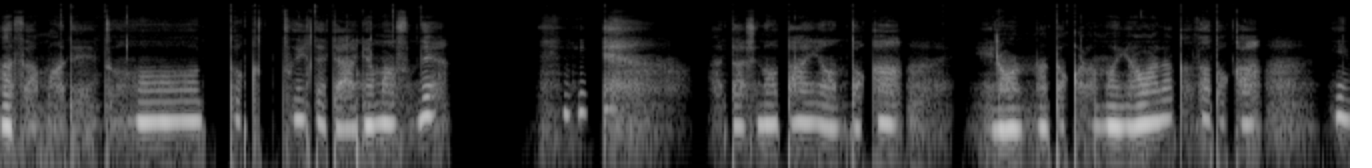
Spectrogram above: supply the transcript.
朝までずーっとくっついててあげますね。私の体温とか、いろんなところの柔らかさとか、いっ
